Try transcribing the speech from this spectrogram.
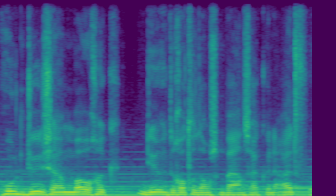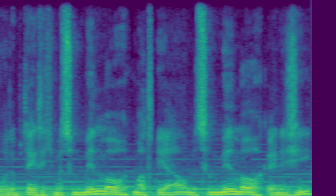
hoe duurzaam mogelijk de Rotterdamse baan zou kunnen uitvoeren. Dat betekent dat je met zo min mogelijk materiaal, met zo min mogelijk energie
